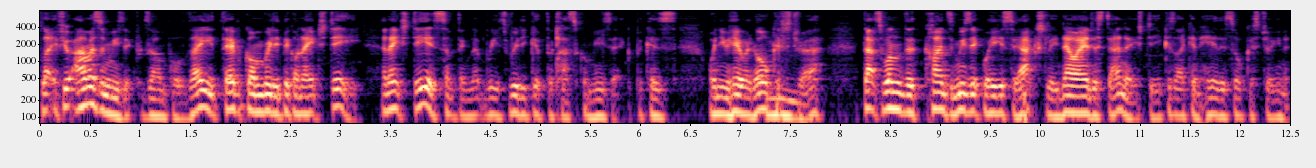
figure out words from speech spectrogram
Like if you're Amazon Music, for example, they they've gone really big on HD, and HD is something that is really good for classical music because when you hear an orchestra, mm. that's one of the kinds of music where you say, actually, now I understand HD because I can hear this orchestra. You know,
